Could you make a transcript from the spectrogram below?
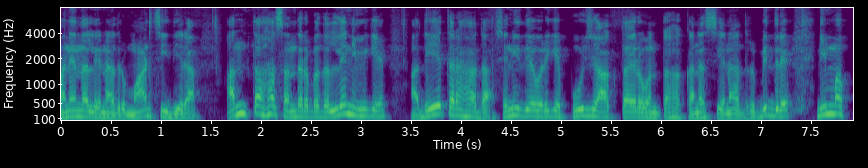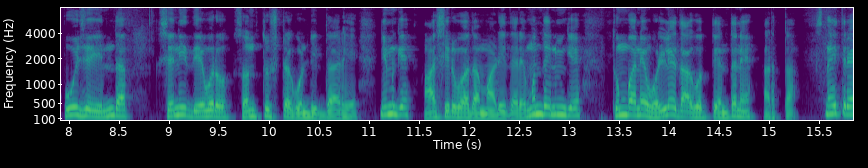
ಮನೆಯಲ್ಲಿ ಏನಾದರೂ ಮಾಡಿಸಿದ್ದೀರಾ? ಅಂತಹ ಸಂದರ್ಭದಲ್ಲೇ ನಿಮಗೆ ಅದೇ ತರಹದ ಶನಿದೇವರಿಗೆ ಪೂಜೆ ಆಗ್ತಾ ಇರುವಂತಹ ಕನಸು ಏನಾದರೂ ಬಿದ್ದರೆ ನಿಮ್ಮ ಪೂಜೆಯಿಂದ ಶನಿದೇವರು ಸಂತುಷ್ಟಗೊಂಡಿದ್ದಾರೆ. ನಿಮಗೆ ಆಶೀರ್ವಾದ ಮಾಡಿದ್ದಾರೆ. ಮುಂದೆ ನಿಮಗೆ ತುಂಬಾ ಒಳ್ಳೆಯದಾಗುತ್ತೆ ಅಂತಲೇ ಅರ್ಥ. ಸ್ನೇಹಿತರೆ,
